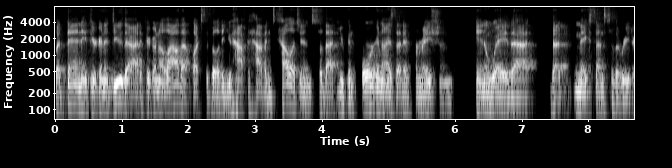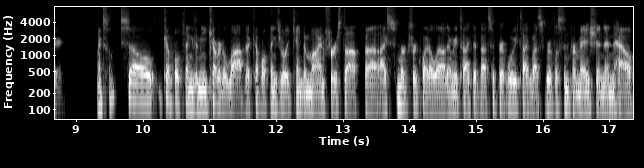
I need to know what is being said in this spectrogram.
But then if you're going to do that, if you're going to allow that flexibility, you have to have intelligence so that you can organize that information in a way that that makes sense to the reader. Excellent. So, a couple of things. I mean, you covered a lot, but a couple of things really came to mind. First off, uh, I smirked for quite a while. Then we talked about we talked about superfluous information and how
